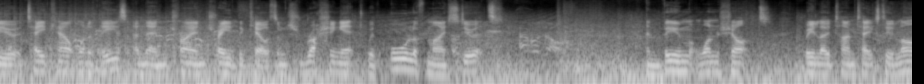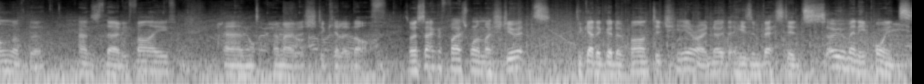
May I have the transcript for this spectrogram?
to take out one of these and then try and trade the kill. So I'm just rushing it with all of my Stuarts, and boom, one shot. Reload time takes too long of the Panzer 35, and I managed to kill it off. So I sacrificed one of my Stuarts to get a good advantage here. I know that he's invested so many points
